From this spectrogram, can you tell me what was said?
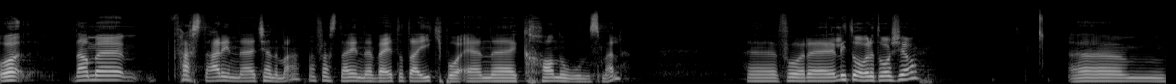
Og de fleste her inne kjenner meg. De fleste her inne vet at jeg gikk på en eh, kanonsmell eh, for eh, litt over et år siden. Um,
